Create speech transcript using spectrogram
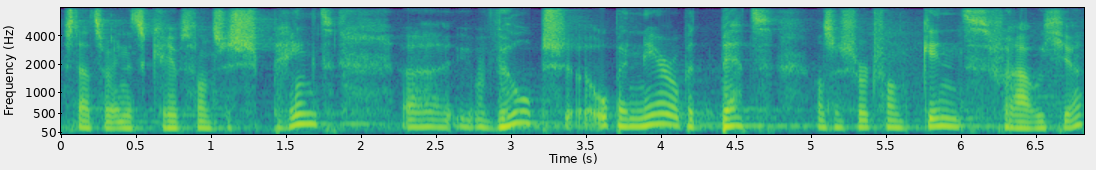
staat zo in het script van ze springt uh, wulps op en neer op het bed. Als een soort van kindvrouwtje.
